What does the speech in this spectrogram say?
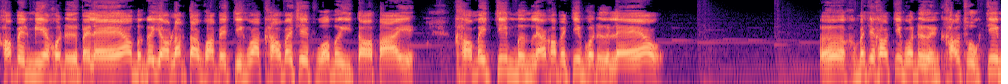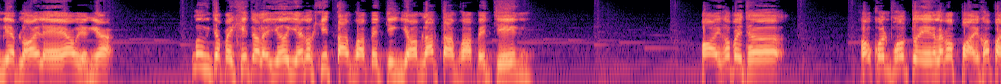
เขาเป็นเมียคนอื่นไปแล้ว มึงก็ยอมรับตามความเป็นจริงว่าเขาไม่ใช่ผัวมึงอีกต่อไป เขาไม่จิ้มมึงแล้วเขาไปจิ้มคนอื่นแล้ว เออเขาไม่ใช่เขาจิ้มคนอื่นเขาถูกจิ้มเรียบร้อยแล้วอย่างเงี้ย มึงจะไปคิดอะไรเยอะแยะก็คิดตามความเป็นจริงยอมรับตามความเป็นจริง ปล่อยเขาไปเถอะเขาค้นพบตัวเองแล้วก็ปล่อยเขาไป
